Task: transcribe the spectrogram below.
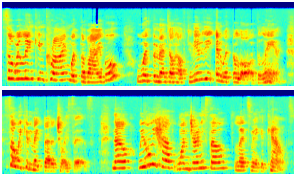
So we're linking crime with the Bible, with the mental health community, and with the law of the land, so we can make better choices. Now, we only have one journey, so let's make it count.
